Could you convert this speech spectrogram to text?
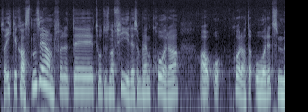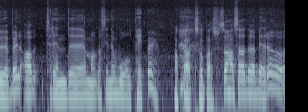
Så ikke kast den, sier han. For i 2004 så ble han kåra til årets møbel av trendmagasinet Wallpaper. Akkurat, såpass. Så han sa det er bedre å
